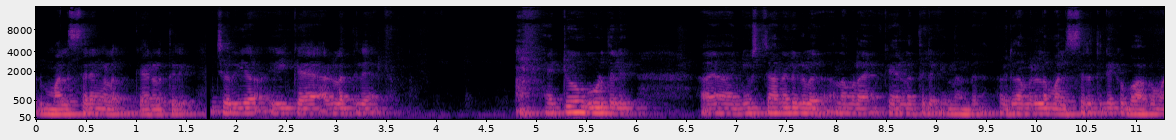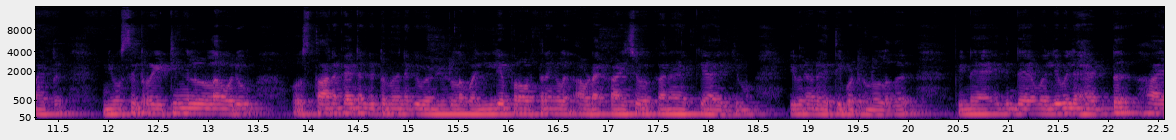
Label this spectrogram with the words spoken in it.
ഒരു മത്സരങ്ങൾ കേരളത്തിൽ ചെറിയ ഈ കേരളത്തിലെ ഏറ്റവും കൂടുതൽ ന്യൂസ് ചാനലുകൾ നമ്മളെ കേരളത്തിൽ ഇന്നുണ്ട്. അവർ തമ്മിലുള്ള മത്സരത്തിന്റെയൊക്കെ ഭാഗമായിട്ട് ന്യൂസിൽ റേറ്റിങ്ങിലുള്ള ഒരു സ്ഥാനക്കയറ്റം കിട്ടുന്നതിനൊക്കെ വേണ്ടിയിട്ടുള്ള വലിയ പ്രവർത്തനങ്ങൾ അവിടെ കാഴ്ചവെക്കാനൊക്കെ ആയിരിക്കും ഇവരവിടെ എത്തിപ്പെട്ടിട്ടുള്ളത്. പിന്നെ ഇതിന്റെ വലിയ വലിയ ഹെഡ് ആയ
